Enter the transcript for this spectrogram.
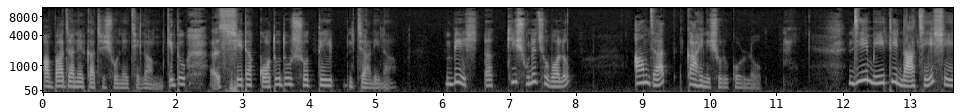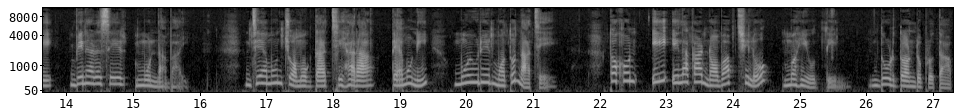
আব্বাজানের কাছে শুনেছিলাম, কিন্তু সেটা কতদূর সত্যি জানি না। বেশ, কি শুনেছ বলো? আমজাদ কাহিনী শুরু করল। যে মেয়েটি নাচে সে বেনারসের মুন্নাবাই যেমন চমকদার চেহারা, তেমনি ময়ূরের মতো নাচে। তখন এই এলাকার নবাব ছিল মহিউদ্দিন, দুর্দণ্ড প্রতাপ।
